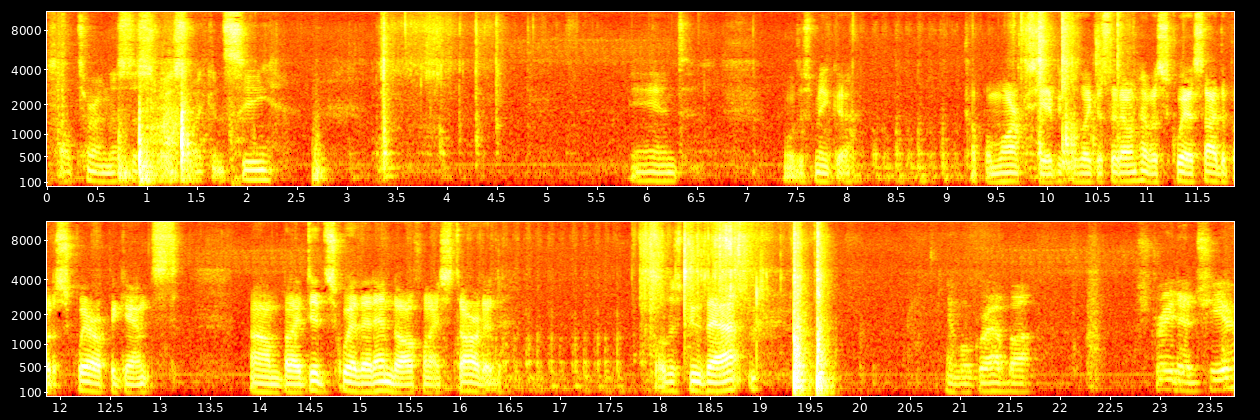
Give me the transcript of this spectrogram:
So I'll turn this this way so I can see. And we'll just make a couple marks here because like I said I don't have a square side to put a square up against. Um, but I did square that end off when I started. So I'll just do that. And we'll grab a straight edge here.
